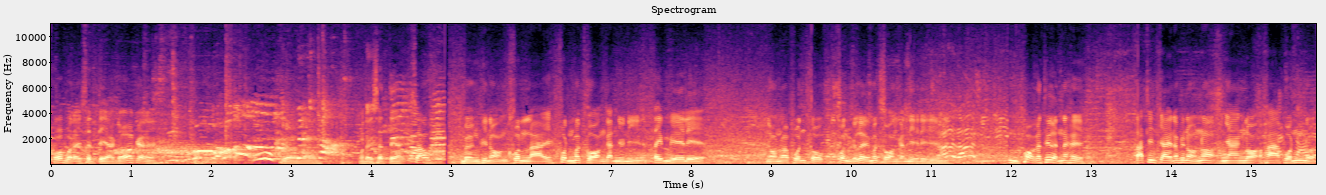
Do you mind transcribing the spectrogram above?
โอ้บ่ได้สเตียกดอกกันเดี๋ยวบ่ได้สเตียกเศร้าเบิ่งพี่น้องคนหลายคนมากองกันอยู่นี่เต็มเอเลยย้อนว่าฝนตกคนก็เลยมากองกันนี่ดีๆพ่อกระเทือนนะเฮ้ย ตัดสินใจนะพี่น้องเนาะยางเลาะพาพ้นโดด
